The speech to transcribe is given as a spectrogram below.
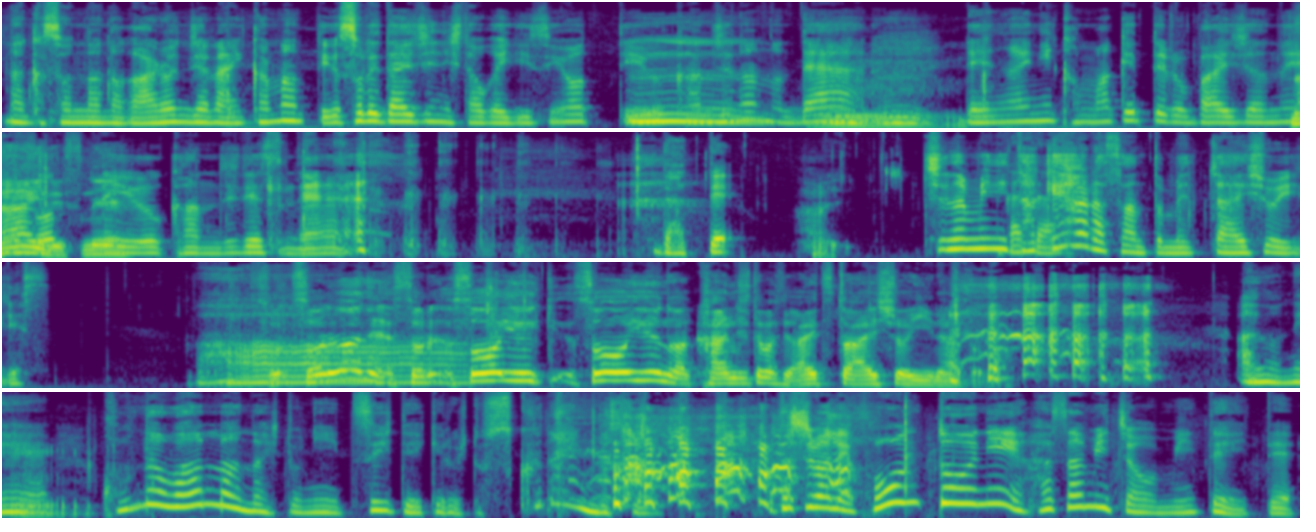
なんかそんなのがあるんじゃないかなっていう、それ大事にした方がいいですよっていう感じなので、ん恋愛にかまけてる場合じゃねえぞってないですねいう感じですね。だってはい。ちなみに竹原さんとめっちゃ相性いいです。そそれはね、それ、そういう、そういうのは感じてますよ。あいつと相性いいなとか。あのね、こんなワンマンな人についていける人少ないんですよ。私はね、本当にハサミちゃんを見ていて、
